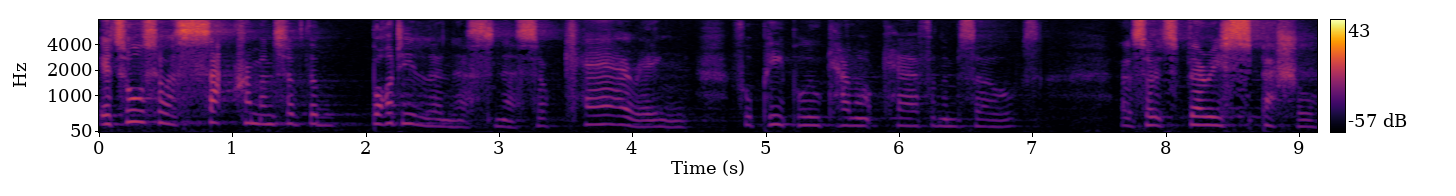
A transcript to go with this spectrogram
it's also a sacrament of the bodilinessness, of caring for people who cannot care for themselves. Uh, so it's very special.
